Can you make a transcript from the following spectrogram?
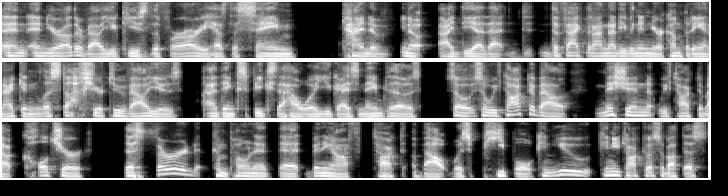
And and your other value keys, the Ferrari has the same kind of you know idea that d- the fact that I'm not even in your company and I can list off your two values, I think speaks to how well you guys named those. So so we've talked about mission, we've talked about culture. The third component that Benioff talked about was people. Can you can you talk to us about this?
